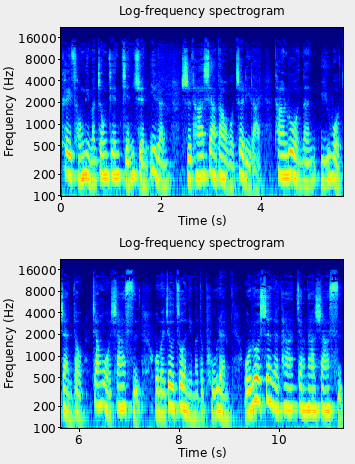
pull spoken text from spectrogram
可以从你们中间拣选一人，使他下到我这里来。他若能与我战斗，将我杀死，我们就做你们的仆人。”我若胜了他，将他杀死，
